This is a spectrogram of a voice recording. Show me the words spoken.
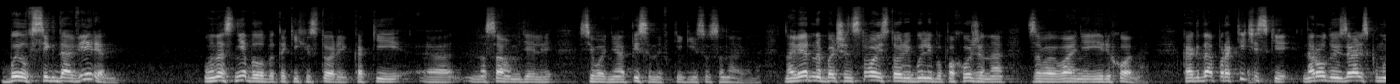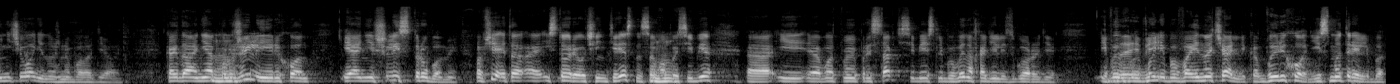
был всегда верен, у нас не было бы таких историй, какие э, на самом деле сегодня описаны в книге Иисуса Навина. Наверное, большинство историй были бы похожи на завоевание Иерихона, когда практически народу израильскому ничего не нужно было делать. Когда они окружили Иерихон, и они шли с трубами. Вообще, эта э, история очень интересна сама по себе. Э, И э, вот вы представьте себе, если бы вы находились в городе, и вы Да, и бы ви- были бы военачальником в Иерихоне и смотрели бы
